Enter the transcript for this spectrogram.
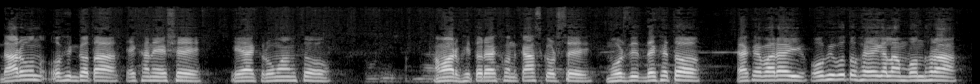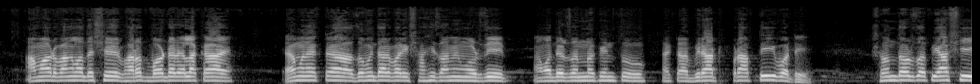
দারুণ অভিজ্ঞতা এখানে এসে, এক রোমাঞ্চ আমার ভিতরে এখন কাজ করছে। মসজিদ দেখে তো একেবারেই অভিভূত হয়ে গেলাম বন্ধুরা। আমার বাংলাদেশের ভারত বর্ডার এলাকায় এমন একটা জমিদার বাড়ি শাহী জামি মসজিদ আমাদের জন্য কিন্তু একটা বিরাট প্রাপ্তিই বটে। সৌন্দর্য পিয়াসী,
